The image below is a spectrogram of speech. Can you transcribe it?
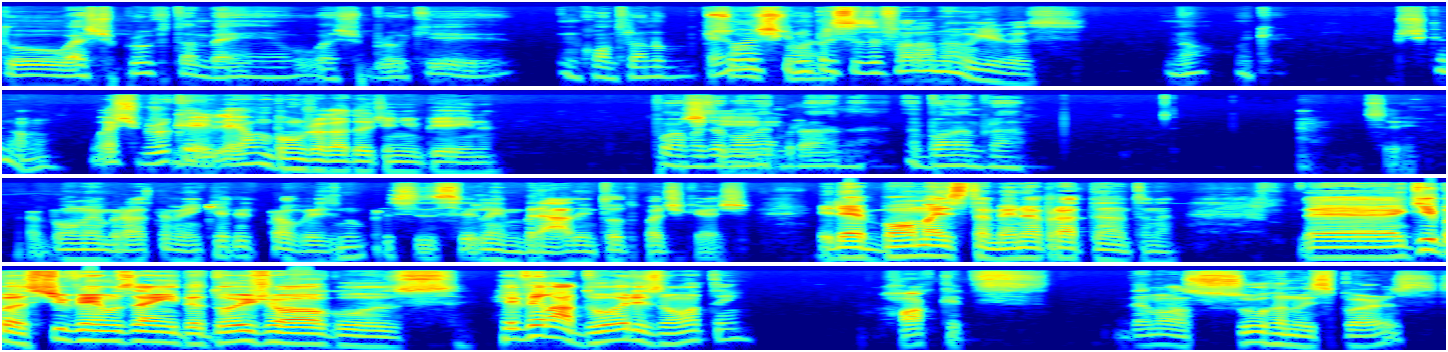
do Westbrook também, o Westbrook encontrando Eu soluções. acho que não precisa falar não, Givas. Não? Ok. Acho que não. O Westbrook, ele é um bom jogador de NBA, né? Pô, mas é bom lembrar, né? É bom lembrar. Sim. É bom lembrar também que ele talvez não precise ser lembrado em todo podcast. Ele é bom, mas também não é para tanto, né? É, Gibas, tivemos ainda dois jogos reveladores ontem. Rockets dando uma surra no Spurs.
